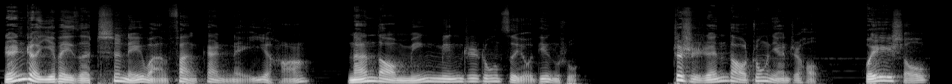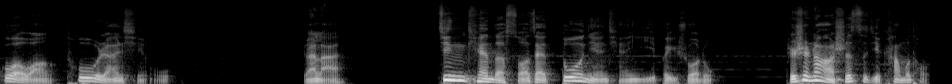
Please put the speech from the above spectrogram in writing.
人这一辈子吃哪碗饭，干哪一行，难道冥冥之中自有定数？这是人到中年之后回首过往，突然醒悟，原来今天的所在多年前已被说中，只是那时自己看不透。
